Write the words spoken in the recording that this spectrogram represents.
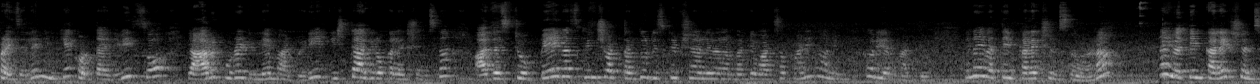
ಪ್ರೈಸಲ್ಲಿ ನಿಮಗೆ ಕೊಡ್ತಾ ಇದೀವಿ ಸೊ ಯಾರು ಕೂಡ ಡಿಲೇ ಮಾಡಬೇಡಿ. ಇಷ್ಟ ಆಗಿರೋ ಕಲೆಕ್ಷನ್ಸ್ನ ಆದಷ್ಟು ಬೇಗ ಸ್ಕ್ರೀನ್ಶಾಟ್ ತೆಗೆದು ಡಿಸ್ಕ್ರಿಪ್ಷನ್ ಡಿಸ್ಕ್ರಿಪ್ಷನಲ್ಲಿರೋ ನಂಬರ್ಗೆ ವಾಟ್ಸಪ್ ಮಾಡಿ, ನಾವು ನಿಮಗೆ ಕೊರಿಯರ್ ಮಾಡ್ತೀವಿ. ಇನ್ನು ಇವತ್ತಿನ ಕಲೆಕ್ಷನ್ಸ್ ನೋಡೋಣ. ಇವತ್ತಿನ ಕಲೆಕ್ಷನ್ಸ್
